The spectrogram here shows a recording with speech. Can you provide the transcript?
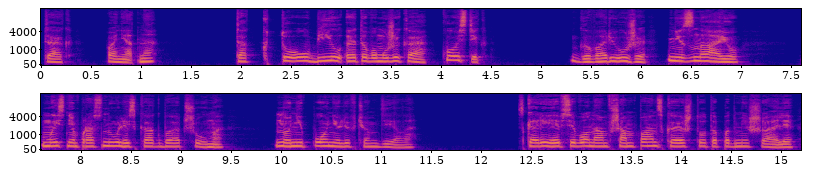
Так, понятно. Так кто убил этого мужика? Костик? Говорю же, не знаю. Мы с ним проснулись как бы от шума, но не поняли, в чем дело. Скорее всего, нам в шампанское что-то подмешали,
